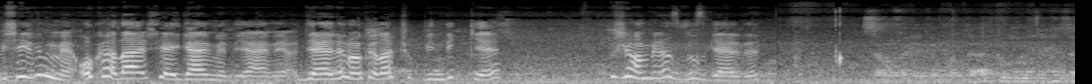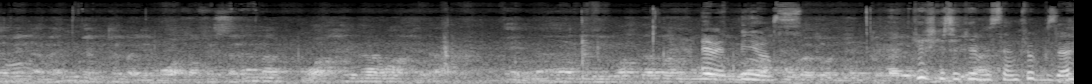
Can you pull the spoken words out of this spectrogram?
bir şey diyeyim mi? O kadar şey gelmedi yani. Diğerlerine o kadar çok bindik ki. Bu şu an biraz buz geldi. سوف يتم التأكد من حزام الأمان من قبل موظف السلامة واحدة واحدة إن هذه الوحدة مربوطة Evet, biniyoruz. ومعقوبة من قبل Keşke çekebilsem çok güzel.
